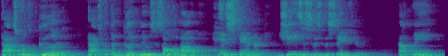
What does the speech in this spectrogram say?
That's what's good. That's what the good news is all about. His standard. Jesus is the Savior, not me.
